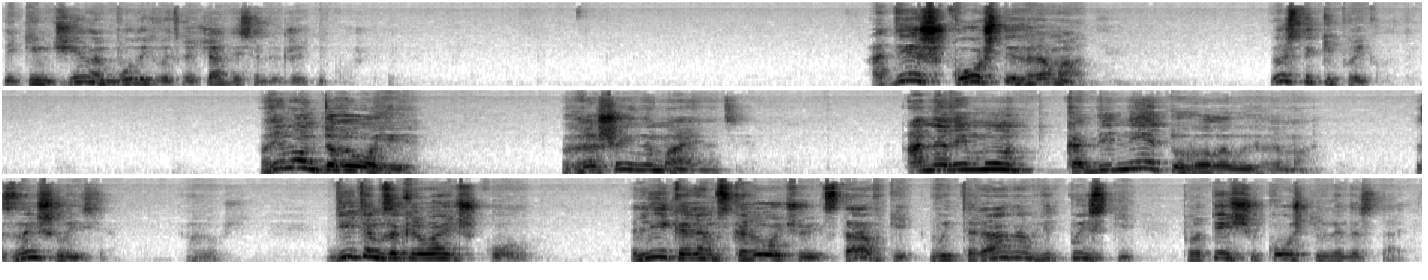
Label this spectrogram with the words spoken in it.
яким чином будуть витрачатися бюджетні кошти. А де ж кошти громади? Ось такий приклад. Ремонт дороги. Грошей немає на це. А на ремонт кабінету голови громади знайшлися гроші. Дітям закривають школу. Лікарям скорочують ставки, ветеранам відписки про те, що коштів недостатньо.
